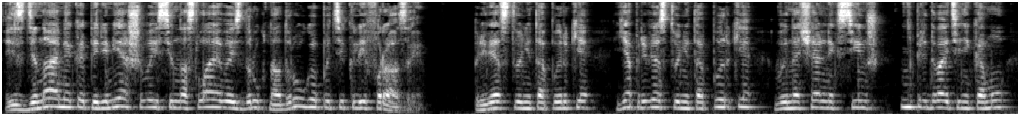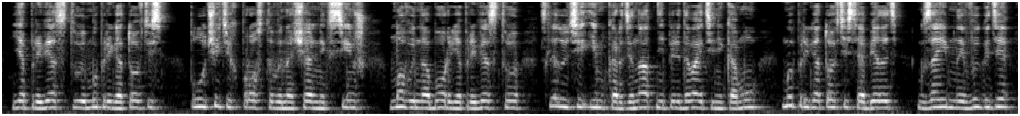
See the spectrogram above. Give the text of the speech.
Из динамика, перемешиваясь и наслаиваясь друг на друга, потекли фразы. «Приветствую, нетопырки! Я приветствую, нетопырки! Вы начальник Синж! Не передавайте никому! Я приветствую! Мы приготовьтесь! Получить их просто вы начальник Синж, новый набор я приветствую, следуйте им координат, не передавайте никому, мы приготовьтесь обедать к взаимной выгоде,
